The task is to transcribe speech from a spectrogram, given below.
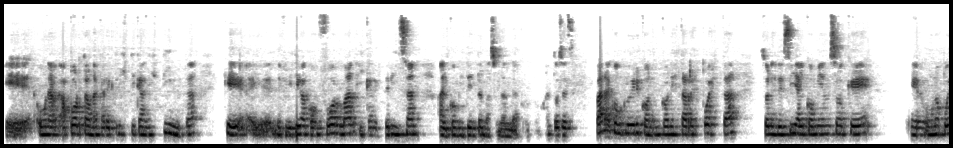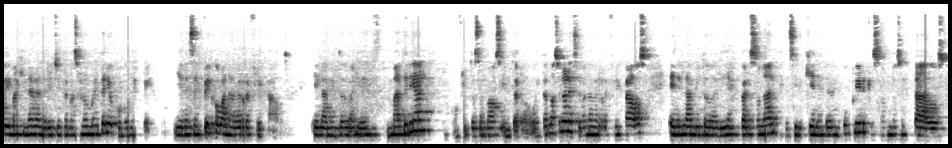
eh, una, aporta una característica distinta que eh, en definitiva conforman y caracterizan al Comité Internacional de la Cruz Roja. Entonces, para concluir con, esta respuesta, Yo les decía al comienzo que eh, uno puede imaginar el derecho internacional humanitario como un espejo, y en ese espejo van a ver reflejados el ámbito de validez material, los conflictos armados internos o internacionales se van a ver reflejados en el ámbito de validez personal, es decir, quienes deben cumplir, que son los estados,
